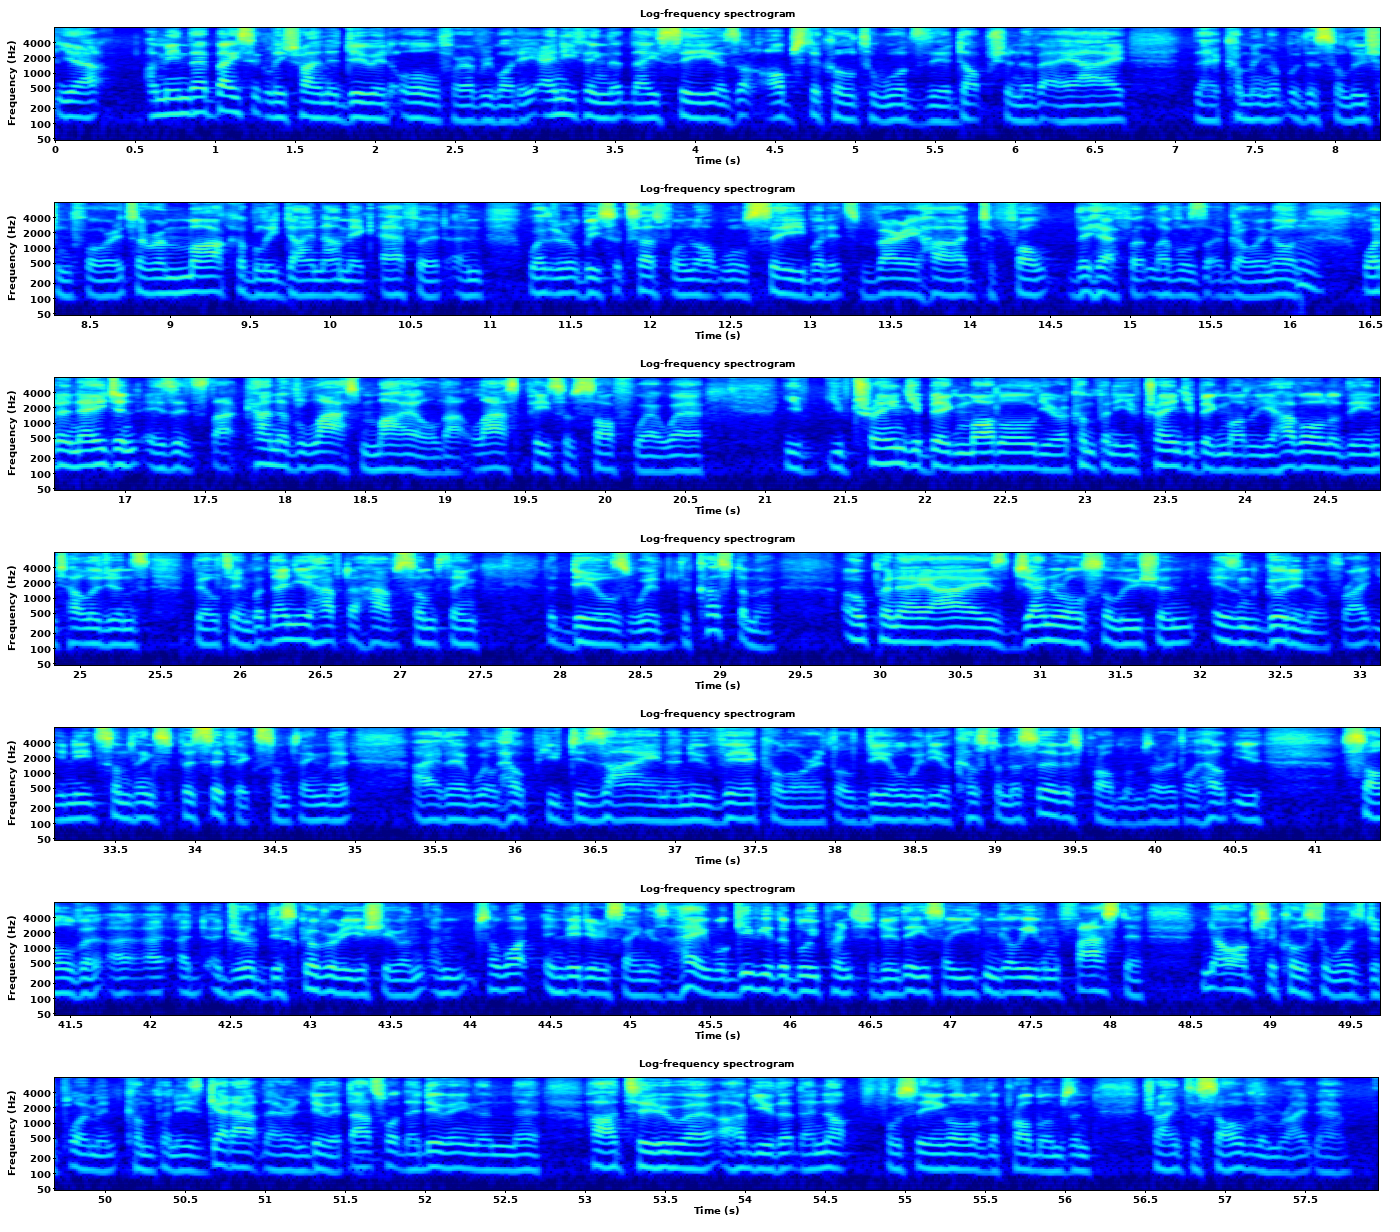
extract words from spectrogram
Yeah, I mean, they're basically trying to do it all for everybody. Anything that they see as an obstacle towards the adoption of AI, they're coming up with a solution for. It's a remarkably dynamic effort, and whether it'll be successful or not, we'll see, but it's very hard to fault the effort levels that are going on. Hmm. What an agent is, it's that kind of last mile, that last piece of software where you've, you've trained your big model, you're a company, you've trained your big model, you have all of the intelligence built in, but then you have to have something that deals with the customer. OpenAI's general solution isn't good enough, right? You need something specific, something that either will help you design a new vehicle or it'll deal with your customer service problems or it'll help you solve a, a, a drug discovery issue. And, and, so what NVIDIA is saying is, hey, we'll give you the blueprints to do these so you can go even faster. No obstacles towards deployment companies. Get out there and do it. That's what they're doing and uh, hard to uh, argue that they're not foreseeing all of the problems and trying to solve them right now.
